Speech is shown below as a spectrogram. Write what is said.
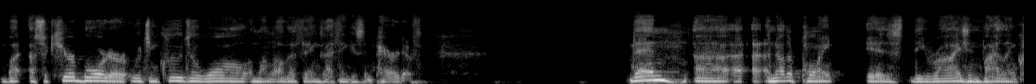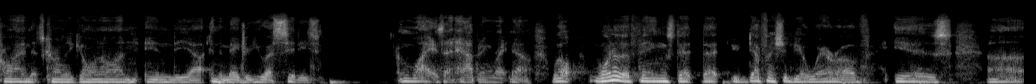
but a secure border, which includes a wall, among other things, I think is imperative. Then uh, another point is the rise in violent crime that's currently going on in the uh, in the major U.S. cities. And why is that happening right now? Well, one of the things that that you definitely should be aware of is uh,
